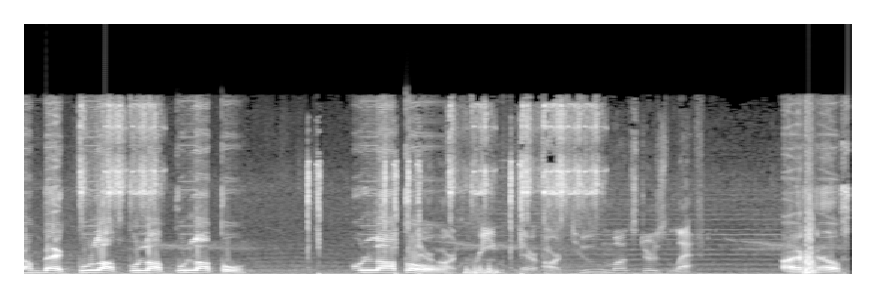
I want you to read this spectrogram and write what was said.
Come back, pull up, pull up, pull up. oh. Pull up. There are three, there are two monsters left. I have health.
